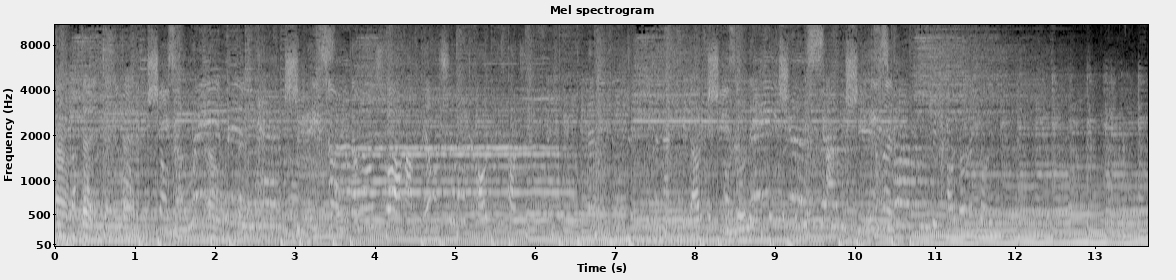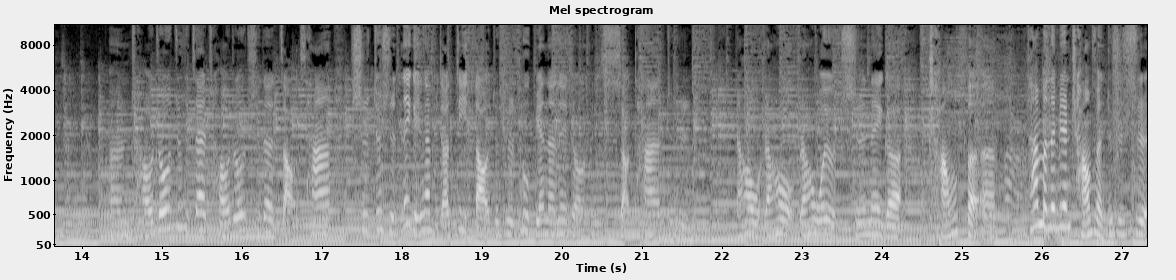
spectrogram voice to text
嗯，对对对。嗯，对。像我们刚刚说哈，没有吃过潮州小吃，但是就是很难去了解潮州的一些潮州就是在潮州吃的早餐是就是那个应该比较地道，就是路边的那种小摊，就是然后然后然后我有吃那个肠粉。他们那边肠粉就是是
